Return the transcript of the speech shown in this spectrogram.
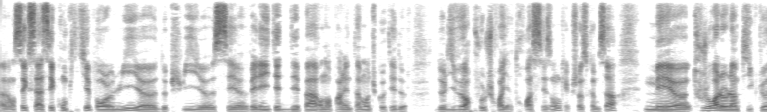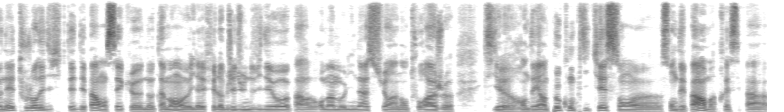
Euh, on sait que c'est assez compliqué pour lui euh, depuis ses velléités de départ. On en parlait notamment du côté de, de Liverpool, je crois, il y a trois saisons, quelque chose comme ça. Mais mmh. toujours à l'Olympique lyonnais, toujours des difficultés de départ. On sait que notamment, il avait fait l'objet d'une vidéo par Romain Molina sur un entourage qui rendait un peu compliqué son, son départ. Bon, après, c'est pas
